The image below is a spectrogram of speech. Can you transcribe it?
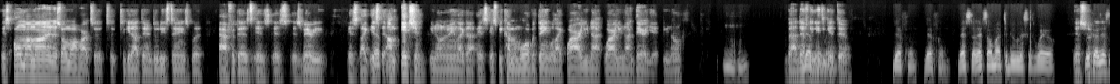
it's on my mind and it's on my heart to to to get out there and do these things. But Africa is is is is very it's like it's Definitely. I'm itching, you know what I mean? Like uh, it's it's becoming more of a thing. Where like, why are you not why are you not there yet? You know. Mm-hmm. But I definitely, definitely need to man. get there. Definitely, definitely. That's that's on my to do list as well. Yes, sir. Because it's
